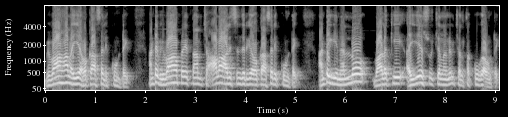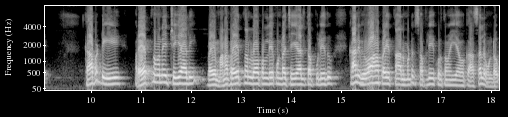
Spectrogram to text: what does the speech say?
వివాహాలు అయ్యే అవకాశాలు ఎక్కువ ఉంటాయి. అంటే వివాహ ప్రయత్నాలు చాలా ఆలస్యం జరిగే అవకాశాలు ఎక్కువ ఉంటాయి. అంటే ఈ నెలలో వాళ్ళకి అయ్యే సూచనలు అనేవి చాలా తక్కువగా ఉంటాయి. కాబట్టి ప్రయత్నం అనేది చేయాలి. మన ప్రయత్నం లోపం లేకుండా చేయాలి తప్పు లేదు. కానీ వివాహ ప్రయత్నాలు మటుకు సఫలీకృతం అయ్యే అవకాశాలు ఉండవు.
